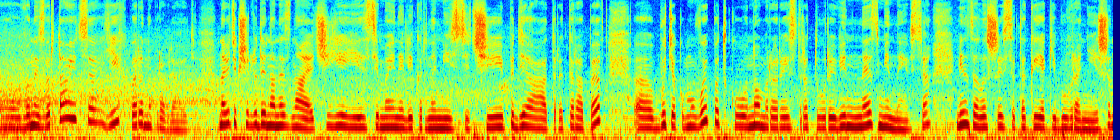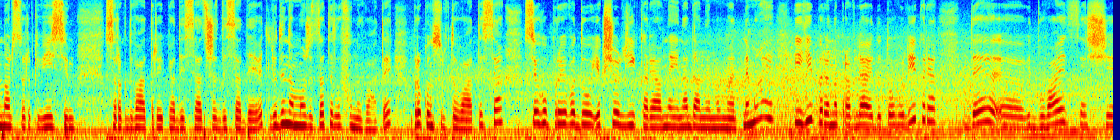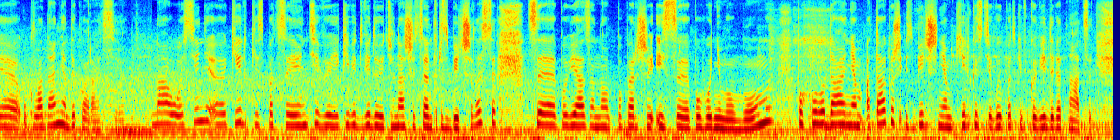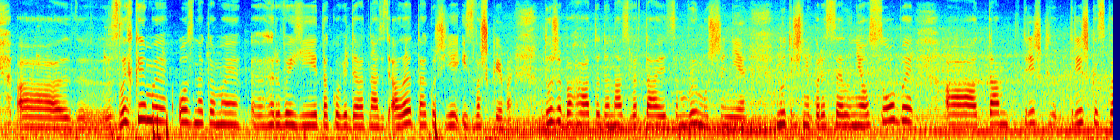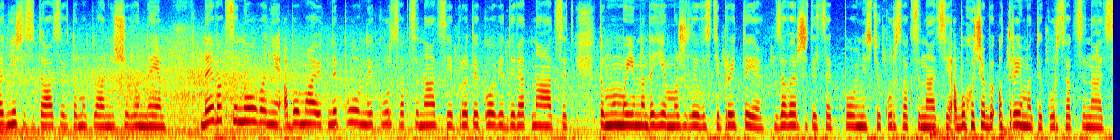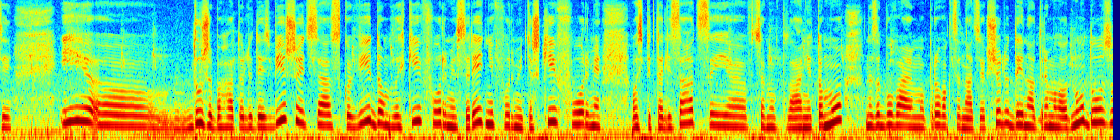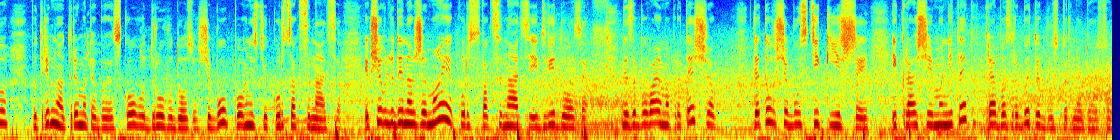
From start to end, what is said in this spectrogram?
Е, Вони звертаються, їх перенаправляють. Навіть якщо людина не знає, чи є її сімейний лікар на місці, чи педіатр, терапевт, е, в будь-якому випадку номер реєстратури він не змінився. Він залишився такий, який був раніше: 048 42 3 50 69. Людина може зателефонувати, проконсультуватися з цього приводу. Якщо лікаря в неї на даний момент немає, її перенаправляють до того лікаря, де е, відбувається ще укладання декларації. На осінь е, кількість пацієнтів, які відвідують наш центр, збільшилася. Це пов'язано, по-перше, із погодніми умовами, похолоданням, а також із збільшенням кількості випадків COVID-19. З легкими ознаками е, ГРВІ та COVID-19, але також є і з важкими. Дуже багато до нас звертаються вимушені внутрішньо переселені особи. А там трішки, трішки складніша ситуація в тому плані, що вони не вакциновані або мають неповний курс вакцинації проти COVID-19, тому ми їм надаємо можливості пройти, завершити цей повністю курс вакцинації або хоча б отримати курс вакцинації. І е, дуже багато людей збільшується з ковідом в легкій формі, в середній формі, в тяжкій формі, госпіталізації в цьому плані. Тому не забуваємо про вакцинацію. Якщо людина отримала одну дозу, потрібно отримати обов'язково другу дозу, щоб був повністю курс вакцинації. Якщо людина вже має курс вакцинації і дві дози, не забуваємо про те, що для того, щоб був стійкіший і кращий імунітет, треба зробити бустерну дозу.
